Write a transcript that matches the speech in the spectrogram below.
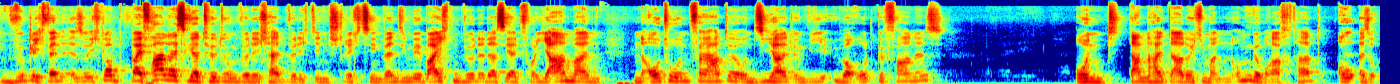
wirklich, wenn, also ich glaube, bei fahrlässiger Tötung würde ich halt, würde ich den Strich ziehen. Wenn sie mir beichten würde, dass sie halt vor Jahren mal einen, einen Autounfall hatte und sie halt irgendwie über Rot gefahren ist und dann halt dadurch jemanden umgebracht hat, oh, also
